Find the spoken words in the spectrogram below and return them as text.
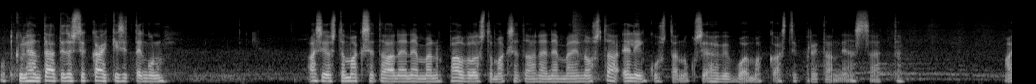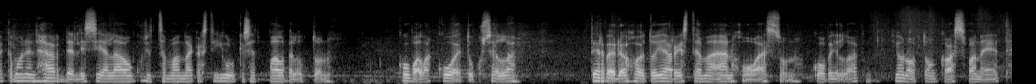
Mutta kyllähän tämä tietysti kaikki sitten, kun asioista maksetaan enemmän, palveluista maksetaan enemmän, niin nostaa elinkustannuksia hyvin voimakkaasti Britanniassa. Että aika monen härdeli siellä on, kun sitten samanaikaisesti julkiset palvelut on kovalla koetuksella. Terveydenhoitojärjestelmä NHS on kovilla, jonot on kasvaneet,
